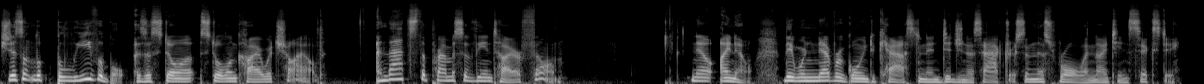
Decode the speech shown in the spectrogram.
She doesn't look believable as a sto- stolen Kiowa child. And that's the premise of the entire film. Now, I know, they were never going to cast an Indigenous actress in this role in 1960.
